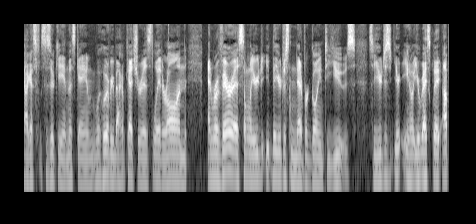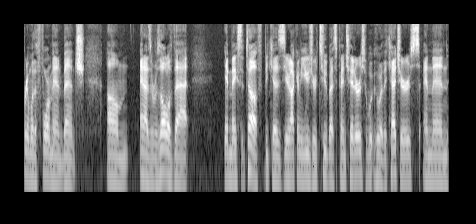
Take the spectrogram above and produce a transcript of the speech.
I guess Suzuki in this game whoever your backup catcher is later on and Rivera is someone you're, that you're just never going to use. So you're just you're you know you're basically operating with a four man bench um, and as a result of that it makes it tough because you're not going to use your two best pinch hitters who are the catchers and then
